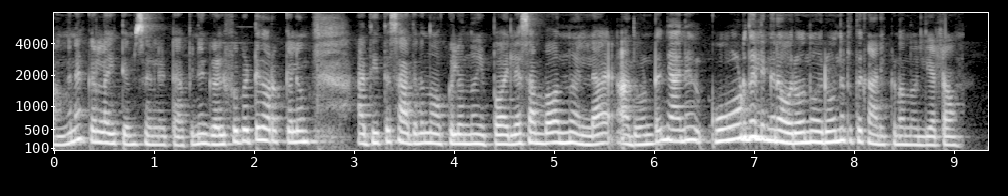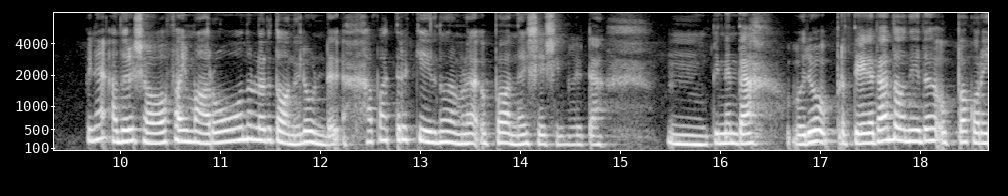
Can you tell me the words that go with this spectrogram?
അങ്ങനെയൊക്കെയുള്ള ഐറ്റംസുകൾ ഇട്ടാ. പിന്നെ ഗൾഫ് പെട്ടി തുറക്കലും ആദ്യത്തെ സാധനം നോക്കലൊന്നും ഇപ്പോൾ വലിയ സംഭവമൊന്നുമല്ല. അതുകൊണ്ട് ഞാൻ കൂടുതൽ ഇങ്ങനെ ഓരോന്ന് ഓരോന്നെടുത്ത് കാണിക്കണമൊന്നുമില്ല കേട്ടോ. പിന്നെ അതൊരു ഷോ ഓഫായി മാറുമോ എന്നുള്ളൊരു തോന്നലും ഉണ്ട്. അപ്പോൾ അത്രയൊക്കെയായിരുന്നു നമ്മൾ ഇപ്പോൾ വന്ന വിശേഷങ്ങൾ കേട്ടോ. പിന്നെന്താ ഒരു പ്രത്യേകത തോന്നിയത് ഉപ്പ കുറേ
